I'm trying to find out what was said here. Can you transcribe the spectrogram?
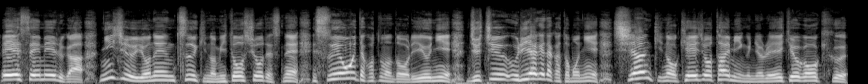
ASML が24年通期の見通しをですね、据え置いたことなどを理由に、受注売上高ともに四半期の経常タイミングによる影響が大きく、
